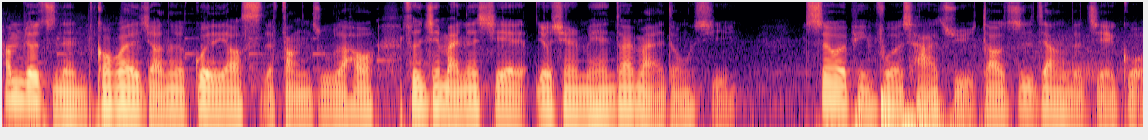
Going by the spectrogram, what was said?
他们就只能乖乖的缴那个贵的要死的房租，然后存钱买那些有钱人每天都在买的东西。社会贫富的差距导致这样的结果，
